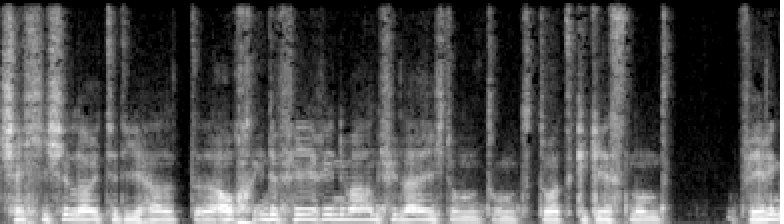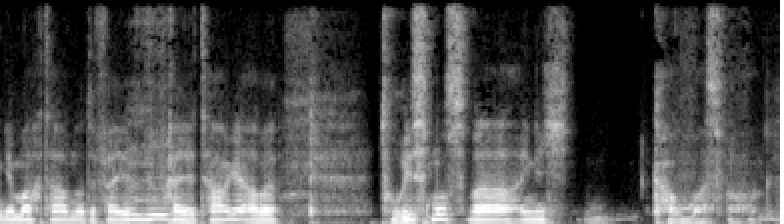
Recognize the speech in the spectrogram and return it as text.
tschechische Leute, die halt äh, auch in den Ferien waren vielleicht und, und dort gegessen und Ferien gemacht haben oder freie, Mhm. freie Tage, aber Tourismus war eigentlich kaum was vorhanden.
